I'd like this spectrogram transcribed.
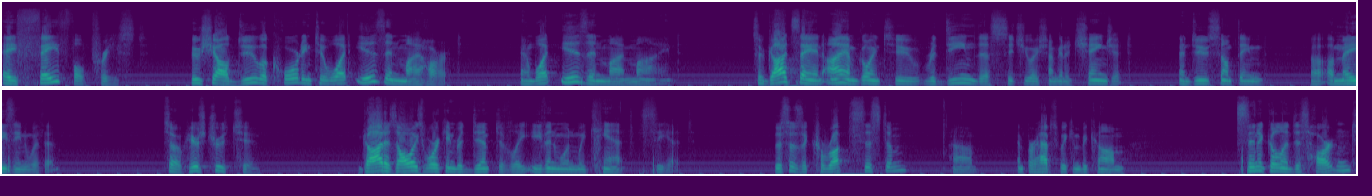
a faithful priest who shall do according to what is in my heart and what is in my mind. So God's saying, I am going to redeem this situation. I'm going to change it and do something uh, amazing with it. So here's truth two God is always working redemptively, even when we can't see it. This is a corrupt system, uh, and perhaps we can become cynical and disheartened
